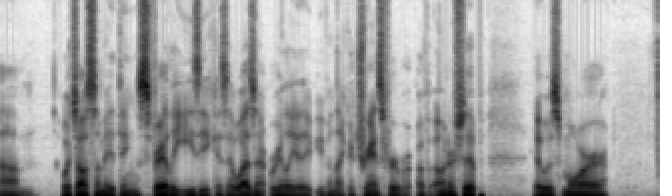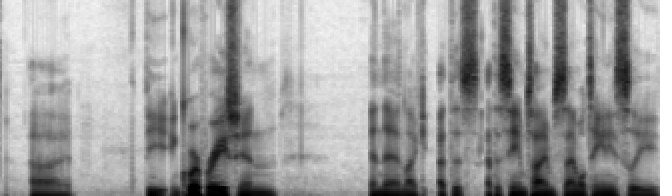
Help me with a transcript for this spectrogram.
Um which also made things fairly easy because it wasn't really even like a transfer of ownership. It was more uh, the incorporation and then like at this at the same time simultaneously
